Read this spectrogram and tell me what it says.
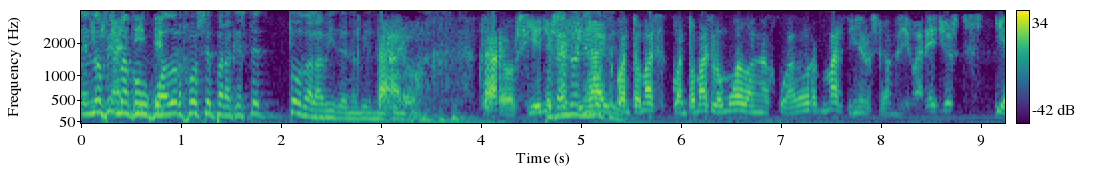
él no firma con un jugador José para que esté toda la vida en el mismo Claro, claro. Si ellos al final, cuanto más cuanto más lo muevan al jugador, más dinero se van a llevar ellos y,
